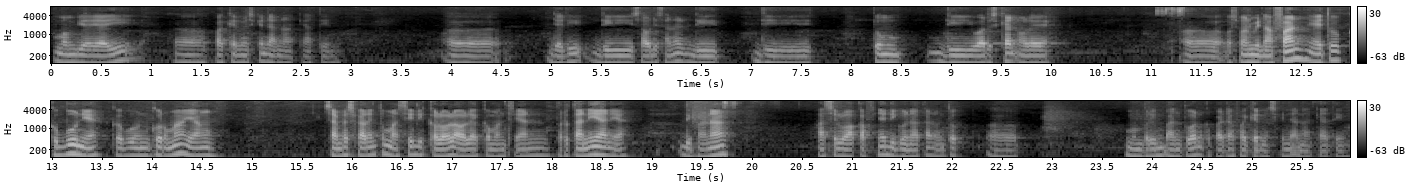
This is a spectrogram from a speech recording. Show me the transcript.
membiayai uh, fakir miskin dan anak yatim. Uh, jadi di Saudi sana di di tum, diwariskan oleh uh, Utsman bin Affan yaitu kebun ya kebun kurma yang sampai sekarang itu masih dikelola oleh Kementerian Pertanian ya di mana hasil wakafnya digunakan untuk uh, memberi bantuan kepada fakir miskin dan anak yatim.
